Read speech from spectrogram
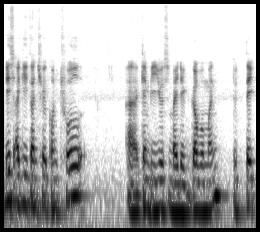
This agriculture control uh, can be used by the government to take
